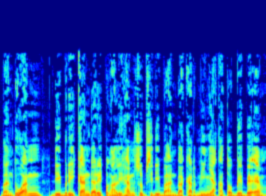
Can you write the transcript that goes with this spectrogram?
Bantuan diberikan dari pengalihan subsidi bahan bakar minyak atau BBM.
